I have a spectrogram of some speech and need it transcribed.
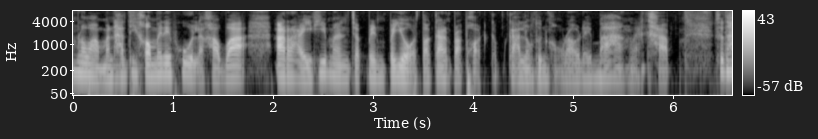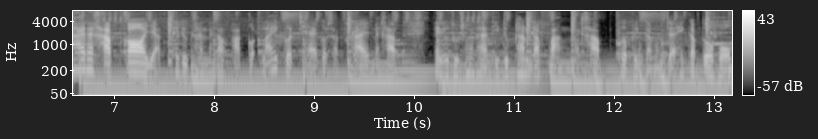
ำระหว่างบรรทัดที่เขาไม่ได้พูดแหละครับว่าอะไรที่มันจะเป็นประโยชน์ต่อการปรับพอร์ตกับการลงทุนของเราได้บ้างนะครับ สุดท้ายนะครับก็อยากให้ทุกท่านนะครับฝากกดไลค์กดแชร์กด subscribe นะครับในทุกๆช่องทางที่ทุกท่านรับฟังนะครับเพื่อเป็นกำลังใจให้กับตัวผม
